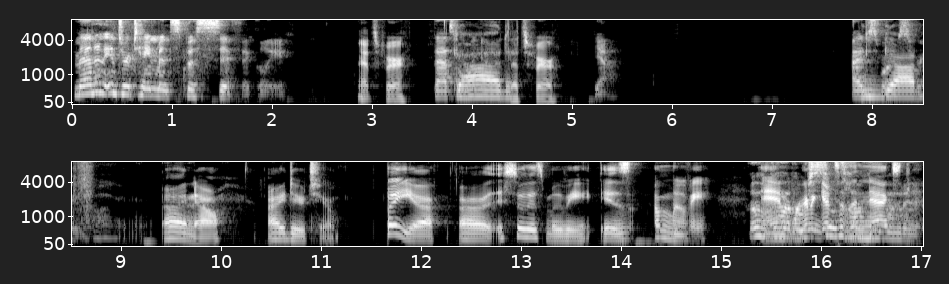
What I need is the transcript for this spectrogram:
Men in entertainment specifically. That's fair. That's God. That's fair. Yeah. I just God. I know. I do too. But yeah, uh, so this movie is a movie. Oh, And God, we're gonna get to the next- about it.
